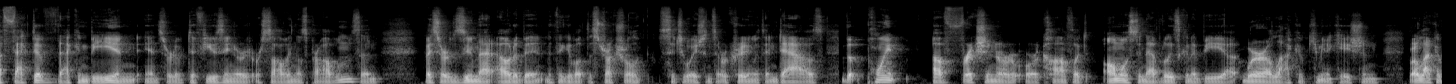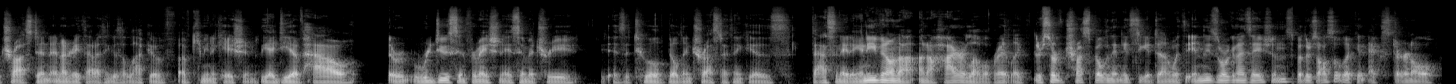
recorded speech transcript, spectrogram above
effective that can be in, in sort of diffusing or, or solving those problems. And if I sort of zoom that out a bit and think about the structural situations that we're creating within DAOs, the point of friction or, or conflict almost inevitably is going to be uh, where a lack of communication or a lack of trust and, and underneath that i think is a lack of, of communication. The idea of how reduce information asymmetry is a tool of building trust i think is fascinating. And even on a, on a higher level right? Like there's sort of trust building that needs to get done within these organizations but there's also like an external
